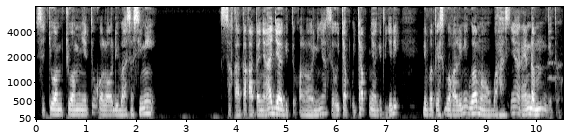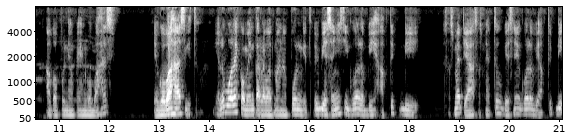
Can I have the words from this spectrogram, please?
secuam-cuamnya itu kalau di bahasa sini sekata-katanya aja gitu. Kalau ininya seucap-ucapnya gitu. Jadi di podcast gua kali ini gua mau bahasnya random gitu. Apa pun yang pengen gua bahas ya gua bahas gitu ya lu boleh komentar lewat mana pun gitu. Tapi biasanya sih gue lebih aktif di sosmed ya. Sosmed tuh biasanya gue lebih aktif di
